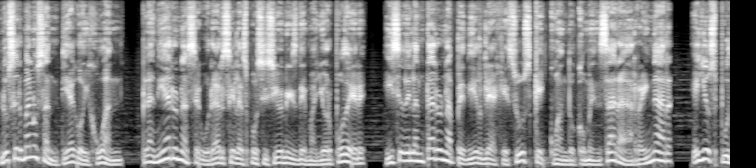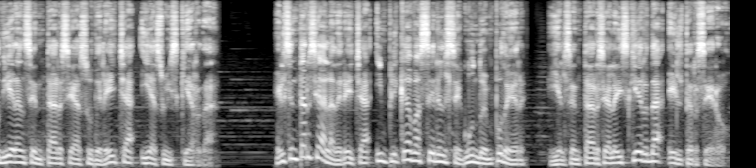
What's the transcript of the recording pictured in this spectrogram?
Los hermanos Santiago y Juan planearon asegurarse las posiciones de mayor poder y se adelantaron a pedirle a Jesús que cuando comenzara a reinar, ellos pudieran sentarse a su derecha y a su izquierda. El sentarse a la derecha implicaba ser el segundo en poder y el sentarse a la izquierda el tercero.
